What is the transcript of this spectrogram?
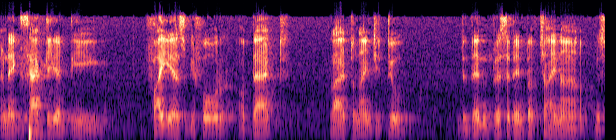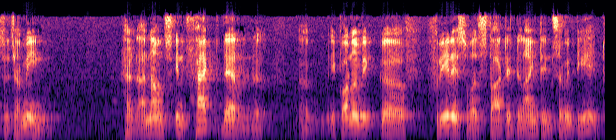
And exactly at the five years before of that, prior to 92, the then President of China, Mr. Jamin, had announced, in fact, their uh, uh, economic uh, freeness was started in 1978.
